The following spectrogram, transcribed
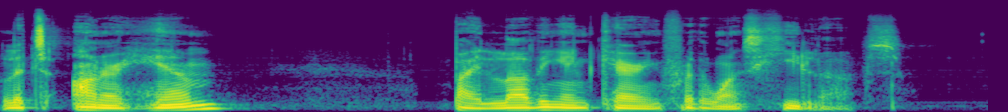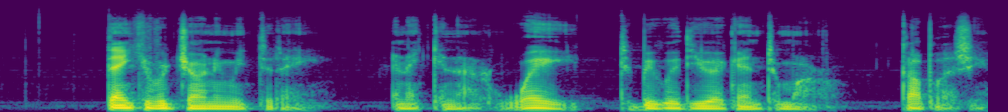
let's honor Him by loving and caring for the ones He loves. Thank you for joining me today, and I cannot wait to be with you again tomorrow. God bless you.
